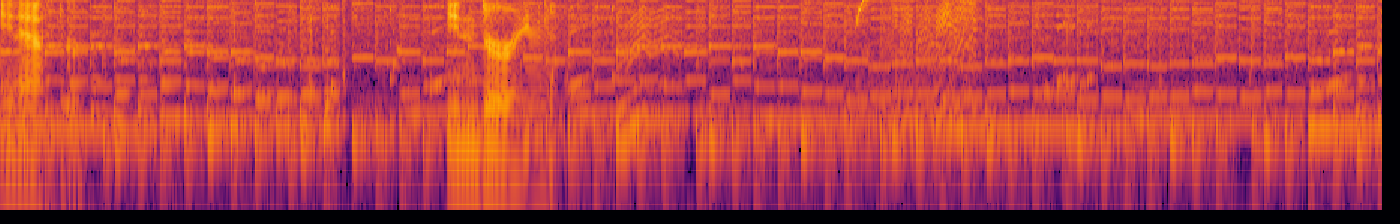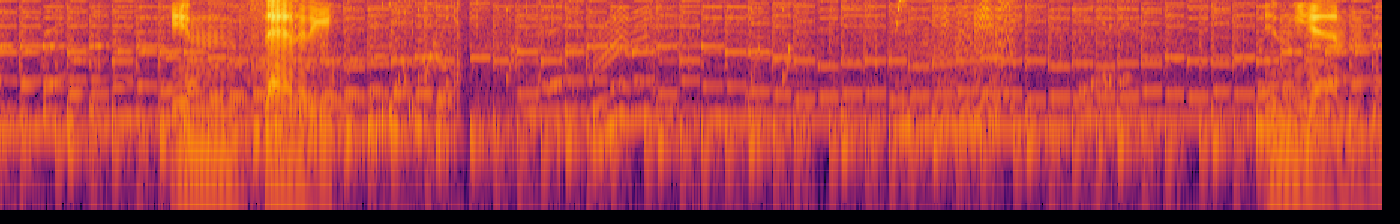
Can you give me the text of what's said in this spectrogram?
In after. Enduring. Insanity. In the end,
